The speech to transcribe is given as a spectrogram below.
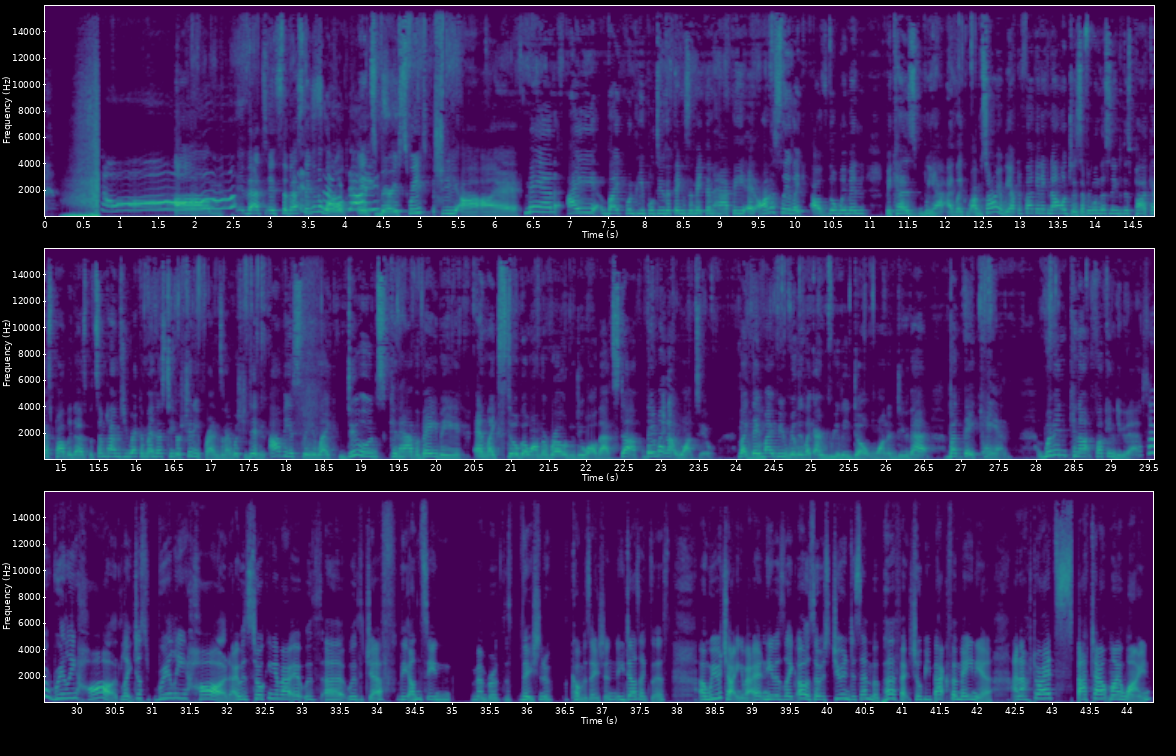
Aw. Um, that's it's the best thing in the so world. It's very sweet. She, uh, I man, I like when people do the things that make them happy. And honestly, like of the women, because we have, like, I'm sorry, we have to fucking acknowledge this. Everyone listening to this podcast probably does, but sometimes you recommend us to your shitty friends, and I wish you didn't. Obviously, like dudes can have a baby and like still go on the road and do all that stuff. They might not want to. Like they might be really like, I really don't want to do that, but they can. Women cannot fucking do that. also really hard like just really hard. I was talking about it with uh with jeff the unseen member of the nation of conversation. He does exist and we were chatting about it and he was like oh so it's due in december. Perfect. She'll be back for mania. And after i had spat out my wine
